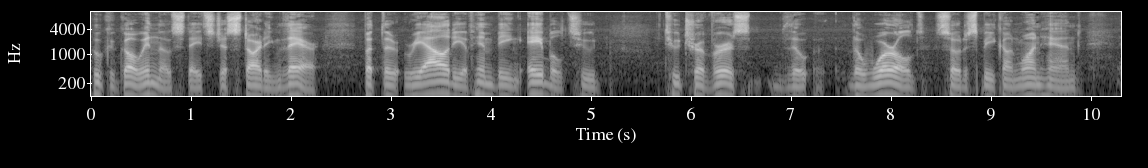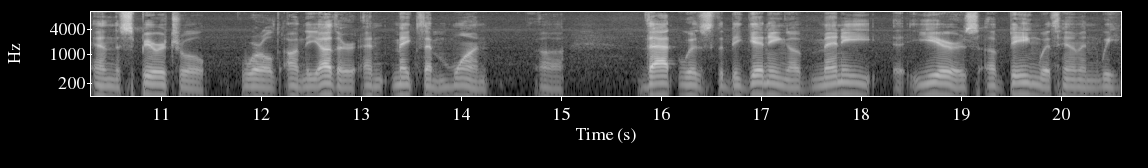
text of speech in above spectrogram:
who could go in those states just starting there. But the reality of him being able to to traverse the the world, so to speak, on one hand, and the spiritual world on the other, and make them one. Uh, that was the beginning of many uh, years of being with him, and we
